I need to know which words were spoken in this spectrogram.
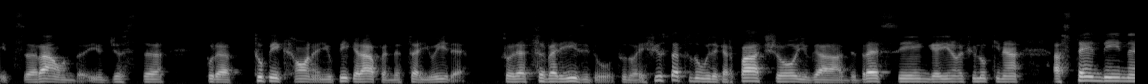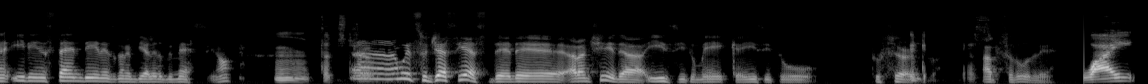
It's uh, round. You just uh, put a two picks on it. You pick it up, and that's how you eat it. So that's very easy to, to do. If you start to do with the carpaccio, you got the dressing. You know, if you're looking at a standing, uh, eating standing, it's going to be a little bit messy, you know. Mm, that's true. Uh, I would suggest yes, the the arancini they are easy to make, easy to to serve. yes. Absolutely. Why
